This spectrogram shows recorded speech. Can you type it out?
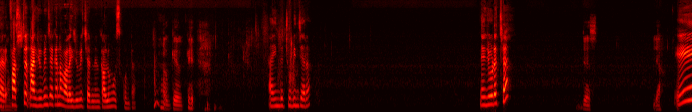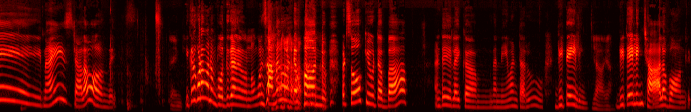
సరే ఫస్ట్ నాకు చూపించాకన్నా వాళ్ళకి చూపించండి నేను కళ్ళు మూసుకుంటా. ఓకే ఓకే. అయిందో చూపించారా? నేను చూడొచ్చా? జస్ట్ యా. ఏ నైస్ చాలా బాగుంది. ఇక్కడ కూడా మనం పొద్దుగానే ఉన్నాం కొంచెం సన్నగా ఉంటే బాగుండు. బట్ సో క్యూట్ అబ్బా. అంటే లైక్ దాన్ని ఏమంటారు? డీటెయిలింగ్ డీటెయిలింగ్ చాలా బాగుంది.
